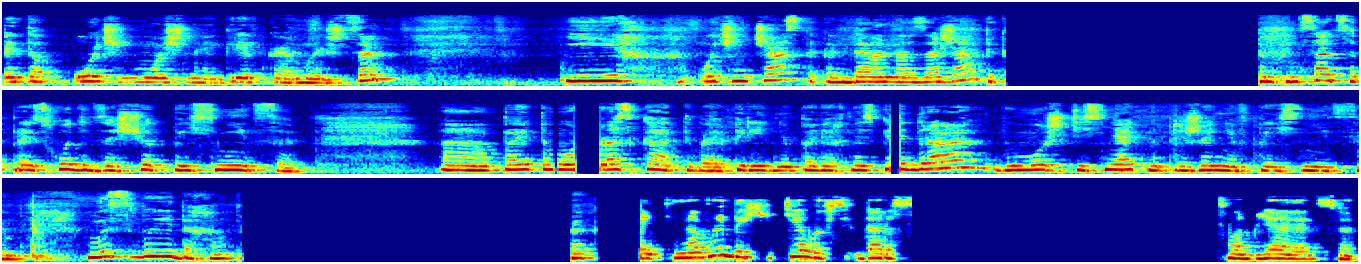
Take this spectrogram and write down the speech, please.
Это очень мощная и крепкая мышца. И очень часто, когда она зажата, компенсация происходит за счет поясницы. А, поэтому, раскатывая переднюю поверхность бедра, вы можете снять напряжение в пояснице. Мы с выдохом на выдохе тело всегда расслабляется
